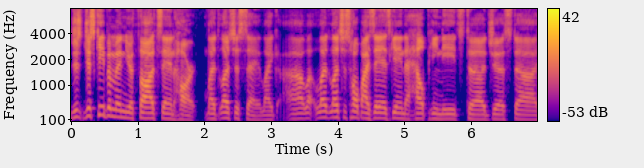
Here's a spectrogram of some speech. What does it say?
just just keep him in your thoughts and heart. Let let's just say like uh, let let's just hope Isaiah is getting the help he needs to just uh,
